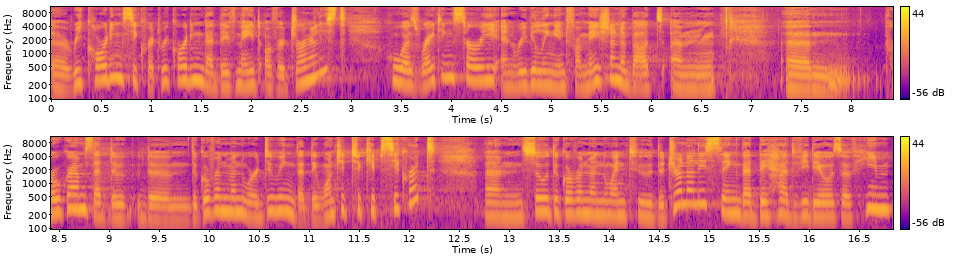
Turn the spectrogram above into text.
recording, secret recording that they've made of a journalist who was writing story and revealing information about um, um, programs that the, the, the, government were doing that they wanted to keep secret. Um, so the government went to the journalist saying that they had videos of him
